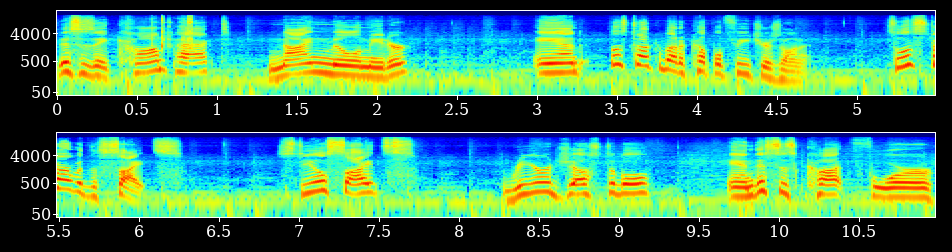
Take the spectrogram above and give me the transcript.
This is a compact 9 millimeter, and let's talk about a couple features on it. So let's start with the sights. Steel sights, rear adjustable, and this is cut for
